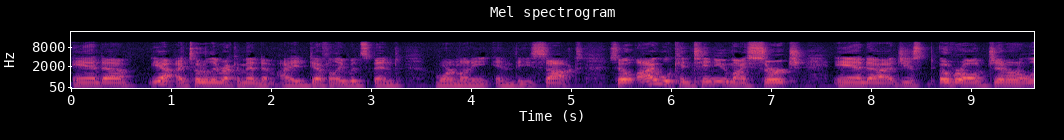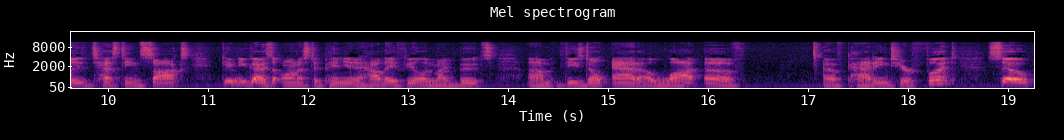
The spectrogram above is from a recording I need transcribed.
And uh, yeah, I totally recommend them. I definitely would spend more money in these socks. So I will continue my search and uh, just overall generally testing socks, giving you guys an honest opinion of how they feel in my boots. Um, these don't add a lot of of padding to your foot. So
